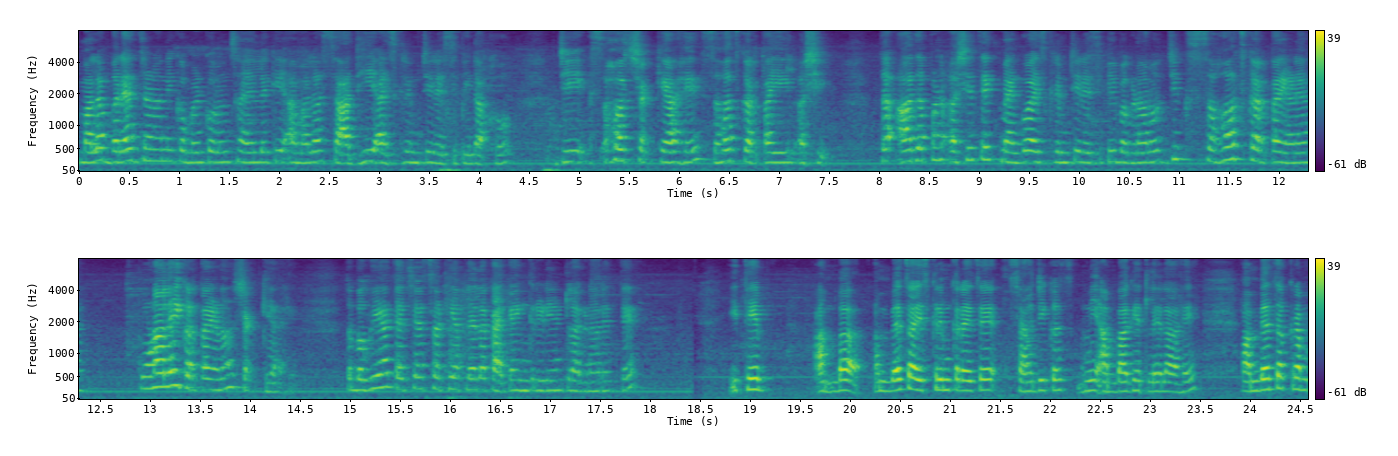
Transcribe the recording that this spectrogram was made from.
मला बऱ्याच जणांनी कमेंट करून सांगितलं की आम्हाला साधी आईस्क्रीमची रेसिपी दाखव जी सहज शक्य आहे सहज करता येईल अशी. तर आज आपण अशीच एक मँगो आईस्क्रीमची रेसिपी बघणार आहोत जी सहज करता येण्या कोणालाही करता येणं शक्य आहे. तर बघूया त्याच्यासाठी आपल्याला काय काय इन्ग्रेडियंट लागणार आहेत ते. इथे आंबा आंब्याचं आईस्क्रीम करायचं आहे साहजिकच मी आंबा घेतलेला आहे. आंब्याचं क्रम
